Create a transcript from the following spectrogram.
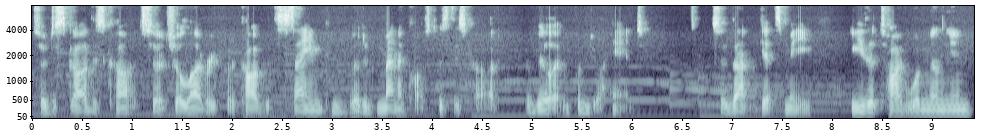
So discard this card, search your library for a card with the same converted mana cost as this card, reveal it and put it into your hand. So that gets me either Tidewater Minion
